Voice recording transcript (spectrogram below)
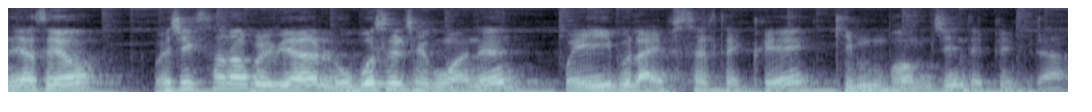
안녕하세요. 외식 산업을 위한 로봇을 제공하는 웨이브 라이프스타일 테크의 김범진 대표입니다.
